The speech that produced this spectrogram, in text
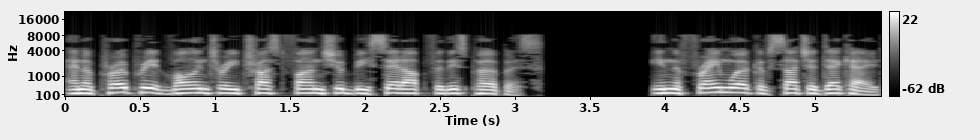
An appropriate voluntary trust fund should be set up for this purpose. In the framework of such a decade,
